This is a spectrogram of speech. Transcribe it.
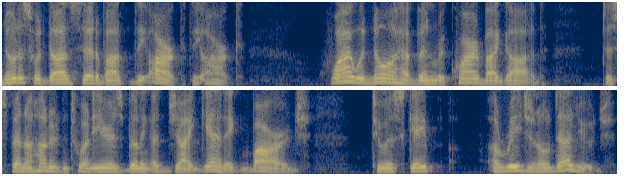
Notice what God said about the ark, the ark. Why would Noah have been required by God to spend 120 years building a gigantic barge to escape a regional deluge?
